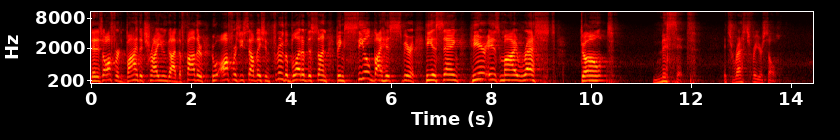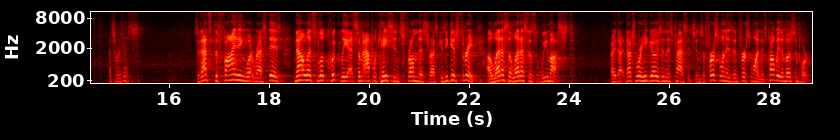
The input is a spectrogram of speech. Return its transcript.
That is offered by the triune God, the Father who offers you salvation through the blood of the Son, being sealed by his Spirit. He is saying, Here is my rest. Don't miss it. It's rest for your soul. That's what it is. So that's defining what rest is. Now let's look quickly at some applications from this rest because he gives three a let us, a let us, we must. Right? That, that's where he goes in this passage. And the first one is in verse one. It's probably the most important.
